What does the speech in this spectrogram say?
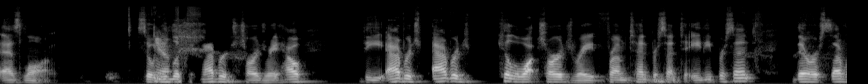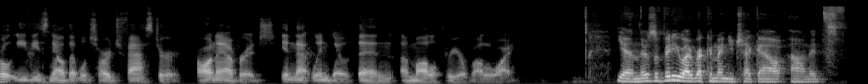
as long. So when yeah. you look at average charge rate, how the average average kilowatt charge rate from 10% to 80%, there are several EVs now that will charge faster on average in that window than a Model 3 or Model Y. Yeah, and there's a video I recommend you check out. Um, it's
